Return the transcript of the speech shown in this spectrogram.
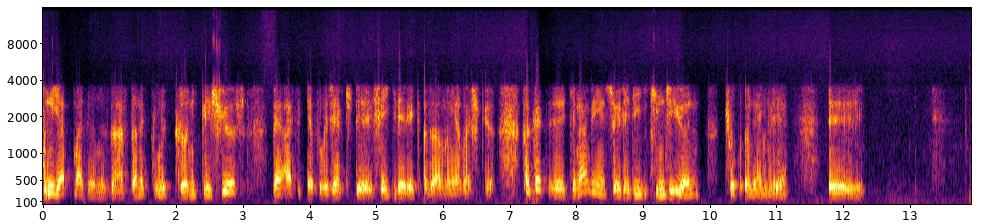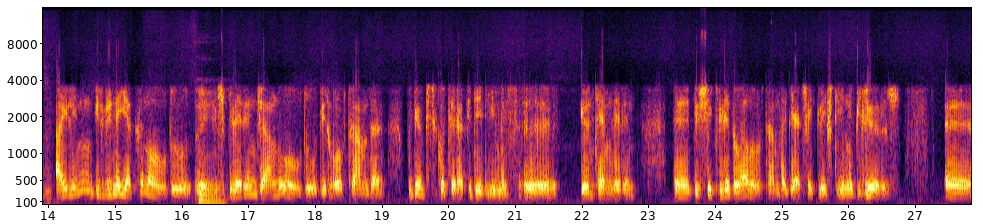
bunu yapmadığımızda hastalık kronikleşiyor ve artık yapılacak e, şey giderek azalmaya başlıyor. Fakat e, Kenan Bey'in söylediği ikinci yön çok önemli. E, ailenin birbirine yakın olduğu hmm. ve ilişkilerin canlı olduğu bir ortamda bugün psikoterapi dediğimiz e, yöntemlerin e, bir şekilde doğal ortamda gerçekleştiğini biliyoruz. E,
